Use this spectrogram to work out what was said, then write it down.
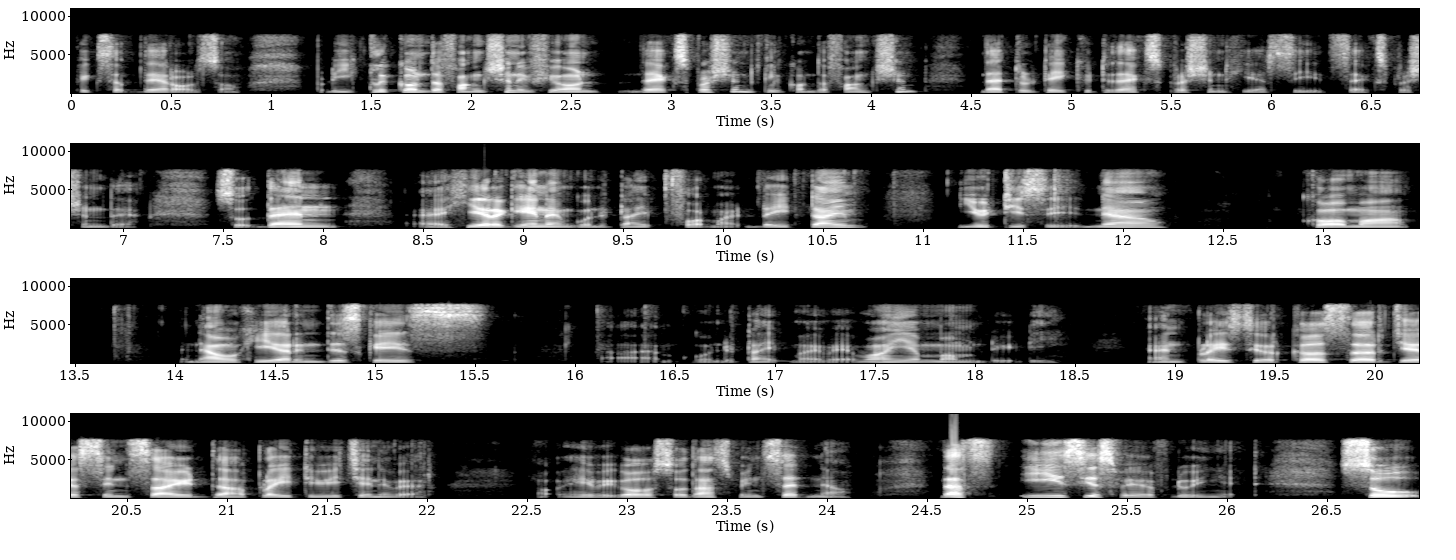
picks up there also. But you click on the function if you want the expression click on the function that will take you to the expression here. See it's the expression there. So then uh, here again I'm going to type format date time UTC now comma now here in this case I'm going to type my YMMDD and place your cursor just inside the apply to each anywhere oh, here we go. So that's been set now. That's easiest way of doing it. So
